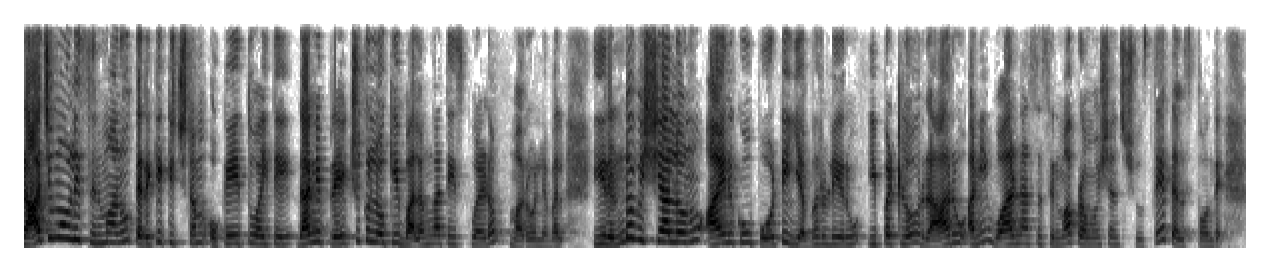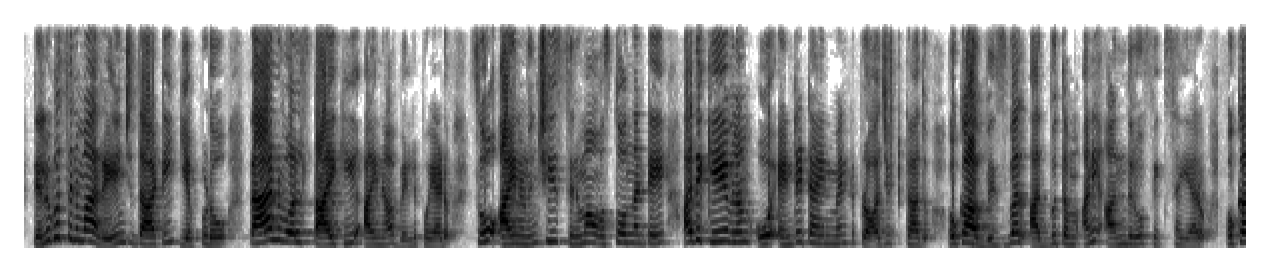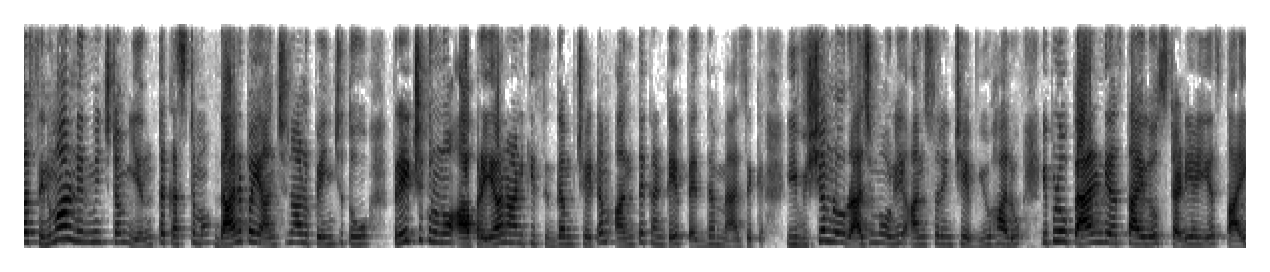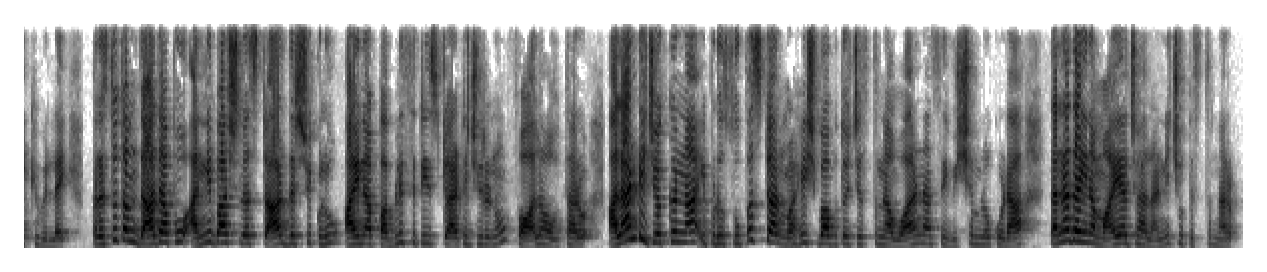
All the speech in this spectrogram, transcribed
రాజమౌళి సినిమాను తెరకెక్కించడం ఒక ఎత్తు అయితే దాన్ని ప్రేక్షకుల్లోకి బలంగా తీసుకువెళ్ళడం మరో లెవెల్. ఈ రెండు విషయాల్లోనూ ఆయనకు పోటీ ఎవ్వరు లేరు. ఇప్పట్లో రారు అని వారణాసి సినిమా ప్రమోషన్స్ చూస్తే తెలుస్తోంది. తెలుగు సినిమా రేంజ్ దాటి ఎప్పుడో పాన్ వరల్డ్ స్థాయికి ఆయన వెళ్ళిపోయాడు. సో ఆయన నుంచి సినిమా వస్తోందంటే అది కేవలం ఓ ఎంటర్టైన్మెంట్ ప్రాజెక్ట్ కాదు. ఒక విజువల్ అద్భుతం అని అందరూ ఫిక్స్ అయ్యారు. ఒక సినిమాను నిర్మించడం ఎంత కష్టమో దానిపై అంచనాలు పెంచుతూ ప్రేక్షకులను ఆ ప్రయాణానికి సిద్ధం చేయటం అంతకంటే పెద్ద మ్యాజిక్. ఈ విషయంలో రాజమౌళి అనుసరించే వ్యూహాలు ఇప్పుడు పాన్ ఇండియా స్థాయిలో స్టడీ అయ్యే స్థాయికి వెళ్ళాయి. ప్రస్తుతం దాదాపు అన్ని భాషల స్టార్ దర్శకులు ఆయన పబ్లిసిటీ స్ట్రాటజీలను ఫాలో అవుతారు. అలాంటి జక్కన్న ఇప్పుడు సూపర్ స్టార్ మహేష్ బాబుతో చేస్తున్న వారణాసి విషయంలో కూడా తనదైన మాయాజాలాన్ని చూపిస్తున్నారు.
